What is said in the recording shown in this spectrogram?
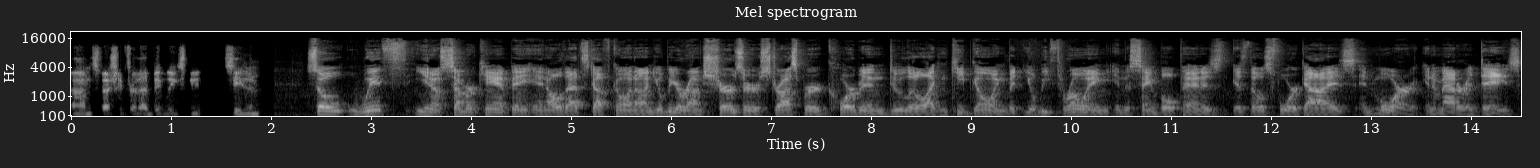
um, especially for that big league spe- season. So with you know summer camp and, and, all that stuff going on, you'll be around Scherzer, Strasburg, Corbin, Doolittle. I can keep going, but you'll be throwing in the same bullpen as as those four guys and more in a matter of days.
